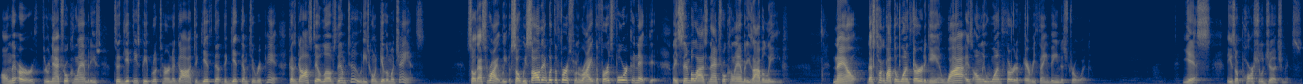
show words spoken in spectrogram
on the earth through natural calamities to get these people to turn to God, to get them to get them to repent, because God still loves them too, and He's going to give them a chance. So that's right. We, so we saw that with the first one, right? The first four are connected. They symbolize natural calamities, I believe. Now, let's talk about the one third again. Why is only one third of everything being destroyed? Yes, these are partial judgments.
